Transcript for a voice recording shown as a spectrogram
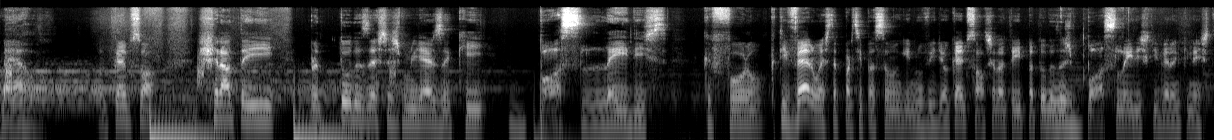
Mel. Ok, pessoal? Shoutout aí para todas estas mulheres aqui, boss ladies, que foram, que tiveram esta participação aqui no vídeo, ok, pessoal? Shoutout aí para todas as boss ladies que estiveram aqui neste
